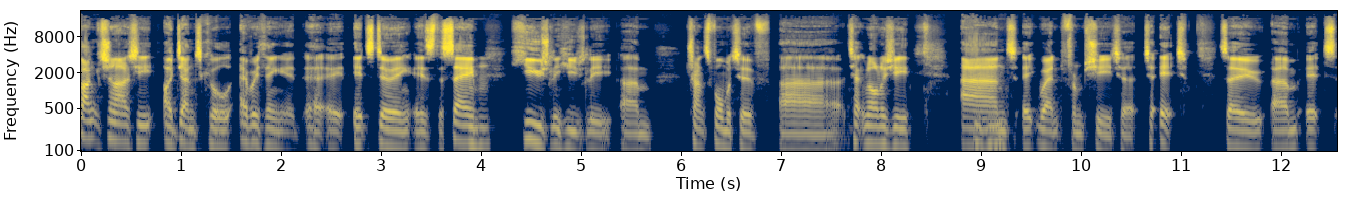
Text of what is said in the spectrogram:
Functionality identical, everything it, uh, it, it's doing is the same. Mm-hmm. Hugely, hugely um, transformative uh, technology. And mm-hmm. it went from she to, to it. So um, it's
